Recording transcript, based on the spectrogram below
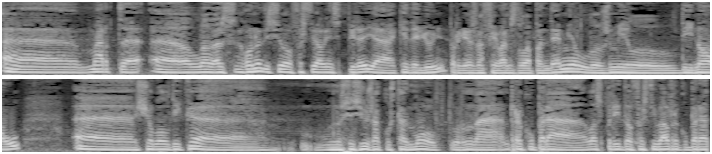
Uh, Marta, uh, la segona edició del Festival Inspira ja queda lluny perquè es va fer abans de la pandèmia el 2019 Uh, eh, això vol dir que no sé si us ha costat molt tornar a recuperar l'esperit del festival, recuperar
